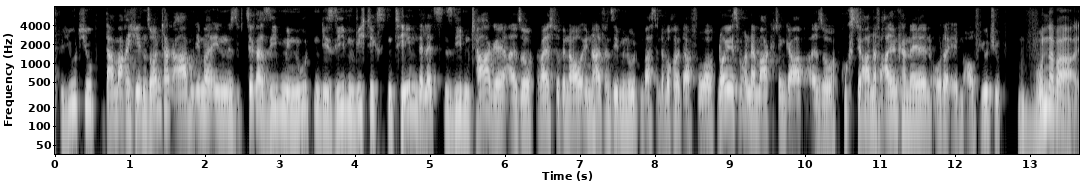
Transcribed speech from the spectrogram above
Beispiel YouTube. Da mache ich jeden Sonntagabend immer in circa sieben Minuten die sieben wichtigsten Themen der letzten sieben Tage. Also da weißt du genau innerhalb von sieben Minuten, was in der Woche davor Neues im Online-Marketing gab. Also guckst dir an auf allen Kanälen oder eben auf YouTube. Wunderbar.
